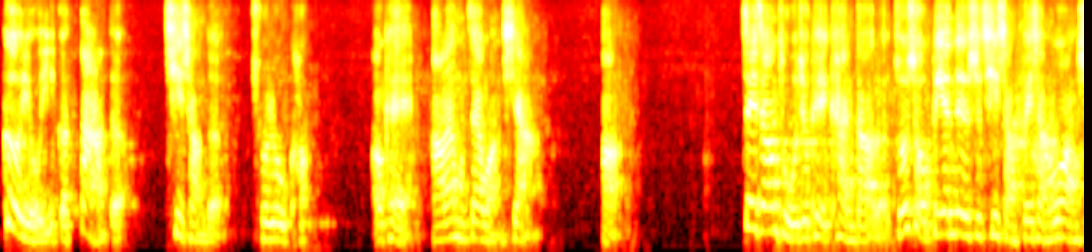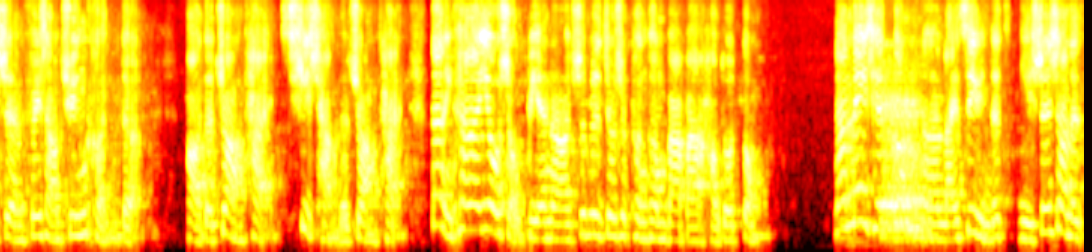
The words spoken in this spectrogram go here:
各有一个大的气场的出入口。OK，好，来我们再往下。好，这张图就可以看到了，左手边那个是气场非常旺盛、非常均衡的好的状态，气场的状态。那你看到右手边呢，是不是就是坑坑巴巴，好多洞？那那些洞呢，来自于你的你身上的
